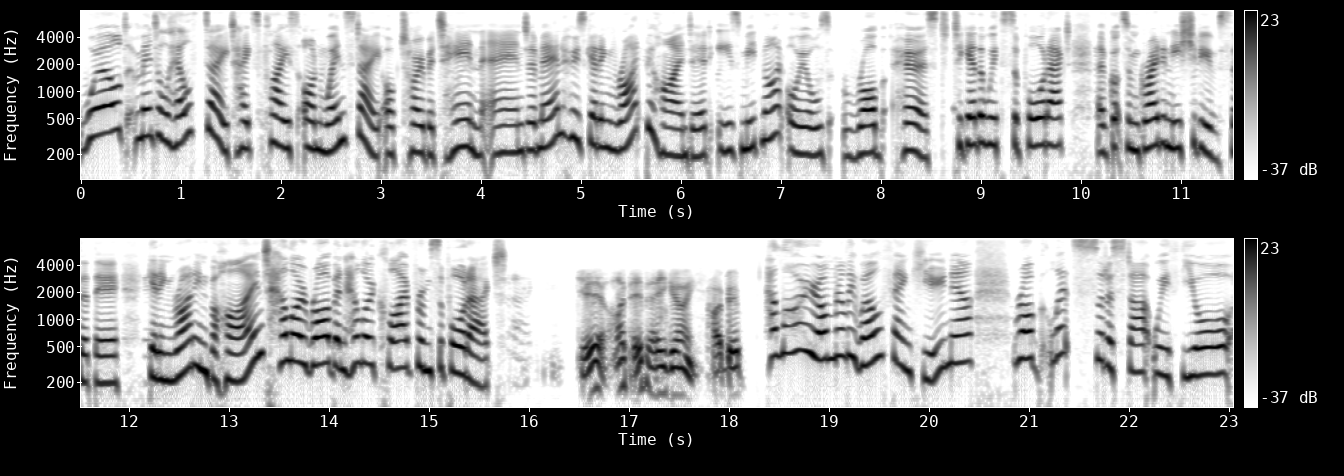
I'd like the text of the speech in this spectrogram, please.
World Mental Health Day takes place on Wednesday, October 10, and a man who's getting right behind it is Midnight Oil's Rob Hirst. Together with Support Act, they've got some great initiatives that they're getting right in behind. Hello, Rob, and hello, Clive from Support Act. Yeah, hi Pip, how you going? Hi Pip. Hello, I'm really well, thank you. Now, Rob, let's sort of start with your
